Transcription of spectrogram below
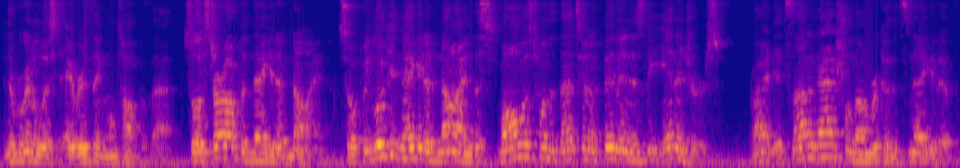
and then we're going to list everything on top of that. So let's start off with negative 9. So if we look at negative 9, the smallest one that that's going to fit in is the integers, right? It's not a natural number because it's negative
